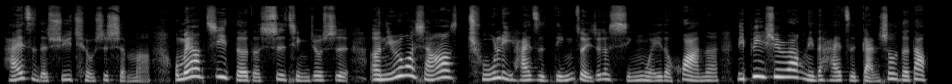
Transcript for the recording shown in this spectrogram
孩子的需求是什么。我们要记得的事情就是，呃，你如果想要处理孩子顶嘴这个行为的话呢，你必须让你的孩子感受得到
